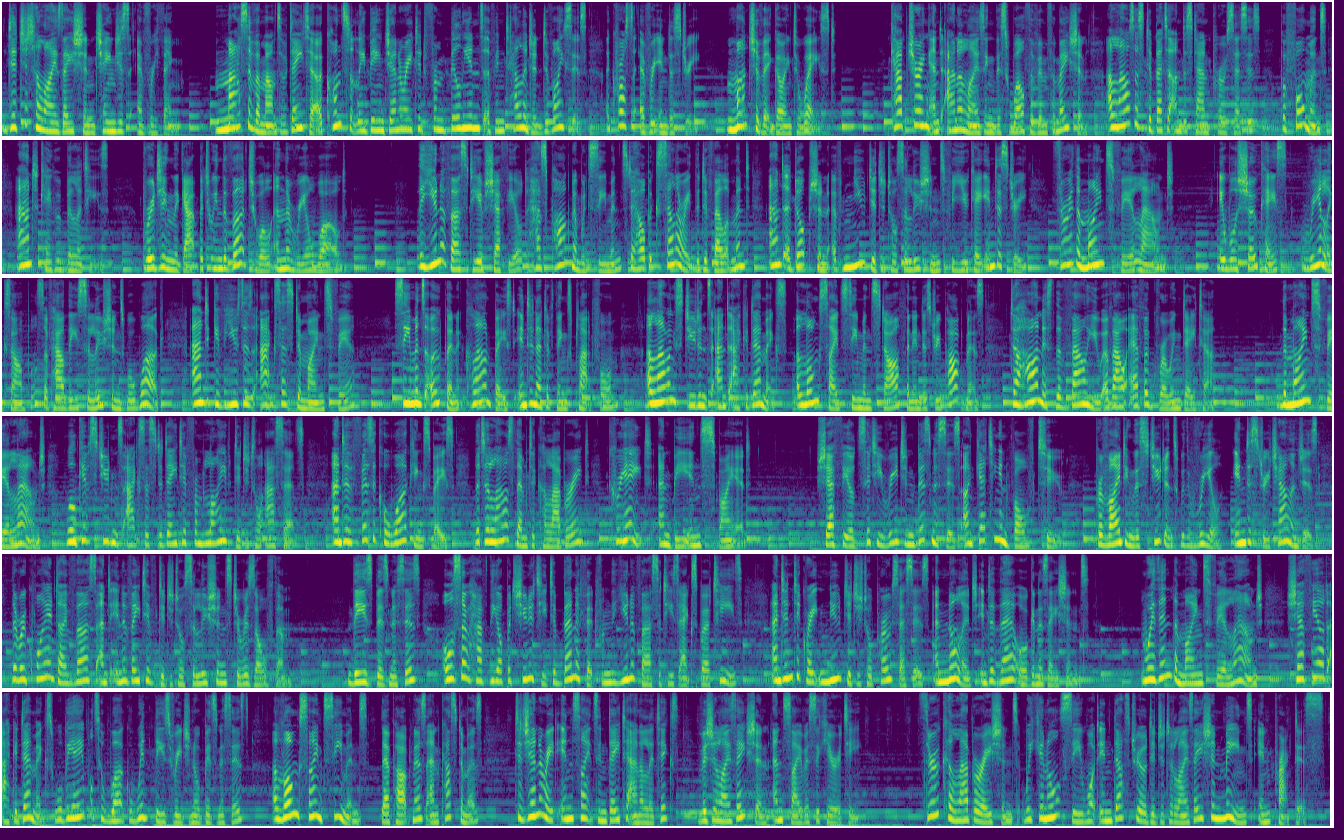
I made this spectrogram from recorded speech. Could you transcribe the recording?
Digitalization changes everything. Massive amounts of data are constantly being generated from billions of intelligent devices across every industry, much of it going to waste. Capturing and analyzing this wealth of information allows us to better understand processes, performance, and capabilities, bridging the gap between the virtual and the real world. The University of Sheffield has partnered with Siemens to help accelerate the development and adoption of new digital solutions for UK industry through the MindSphere Lounge. It will showcase real examples of how these solutions will work and give users access to MindSphere, Siemens' open, cloud-based Internet of Things platform, allowing students and academics, alongside Siemens staff and industry partners, to harness the value of our ever-growing data. The MindSphere Lounge will give students access to data from live digital assets and a physical working space that allows them to collaborate, create, and be inspired. Sheffield City region businesses are getting involved too, providing the students with real industry challenges that require diverse and innovative digital solutions to resolve them. These businesses also have the opportunity to benefit from the university's expertise and integrate new digital processes and knowledge into their organizations. Within the MindSphere Lounge, Sheffield academics will be able to work with these regional businesses alongside Siemens, their partners and customers, to generate insights in data analytics, visualization, and cybersecurity. Through collaborations, we can all see what industrial digitalization means in practice.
